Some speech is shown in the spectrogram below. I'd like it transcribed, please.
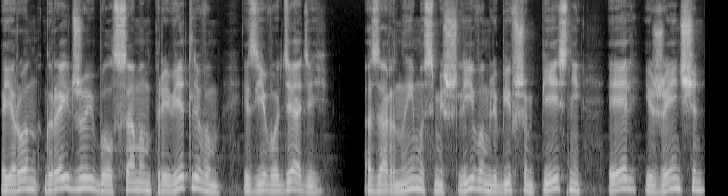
Эйрон Грейджой был самым приветливым из его дядей, озорным и смешливым, любившим песни, эль и женщин.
